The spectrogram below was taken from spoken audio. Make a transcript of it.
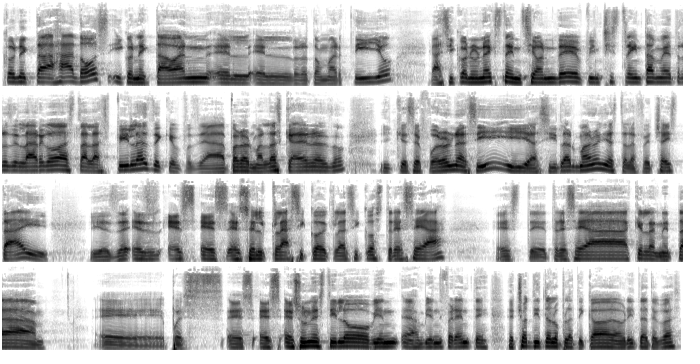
conectaba ajá, dos y conectaban el, el rotomartillo así con una extensión de pinches 30 metros de largo hasta las pilas de que pues ya para armar las cadenas, ¿no? Y que se fueron así y así la armaron y hasta la fecha ahí está y, y es, de- es, es, es, es el clásico de clásicos 13A, este 13A que la neta eh, pues es, es, es un estilo bien, eh, bien diferente. De hecho, a ti te lo platicaba ahorita, ¿te acuerdas?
